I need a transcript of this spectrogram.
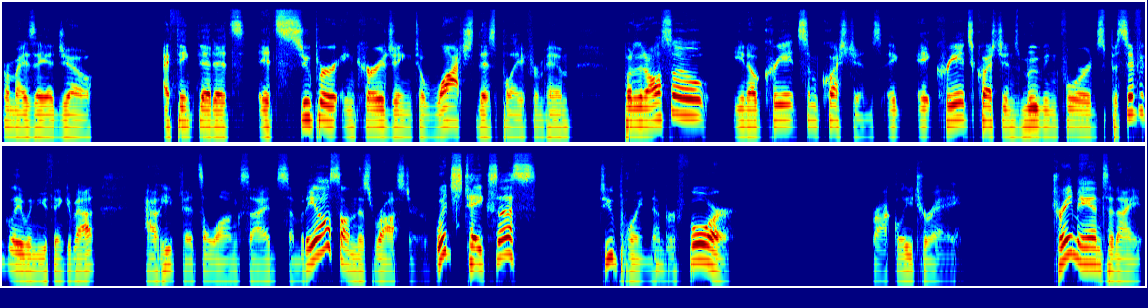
from Isaiah Joe. I think that it's it's super encouraging to watch this play from him, but it also you know creates some questions it, it creates questions moving forward specifically when you think about how he fits alongside somebody else on this roster which takes us to point number four broccoli Tre Tre Mann tonight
